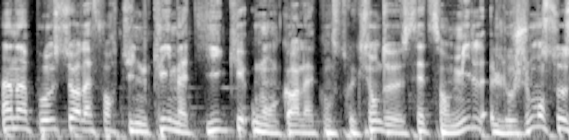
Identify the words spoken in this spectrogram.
un impôt sur la fortune climatique ou encore la construction de 700 000 logements sociaux.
